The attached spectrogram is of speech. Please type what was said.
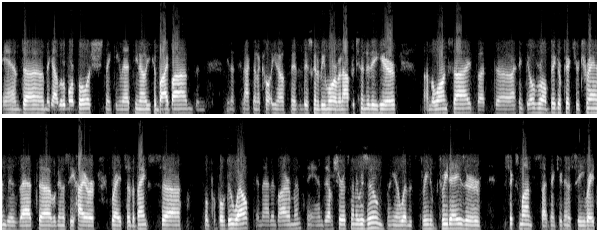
and uh, they got a little more bullish, thinking that you know you can buy bonds and you know not going to call you know there's going to be more of an opportunity here on the long side, but uh, I think the overall bigger picture trend is that uh, we're going to see higher rates. So the banks uh, will, will do well in that environment, and I'm sure it's going to resume. You know, whether it's three three days or six months, I think you're going to see rates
